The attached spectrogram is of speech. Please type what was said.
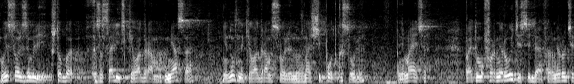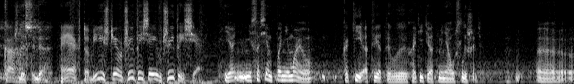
Вы соль земли. Чтобы засолить килограмм мяса, не нужно килограмм соли, нужна щепотка соли. Понимаете? Поэтому формируйте себя, формируйте каждый себя. Ех, тобі ще вчитися і вчитися. Я не совсем понимаю, какие ответы вы хотите от меня услышать. Э,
